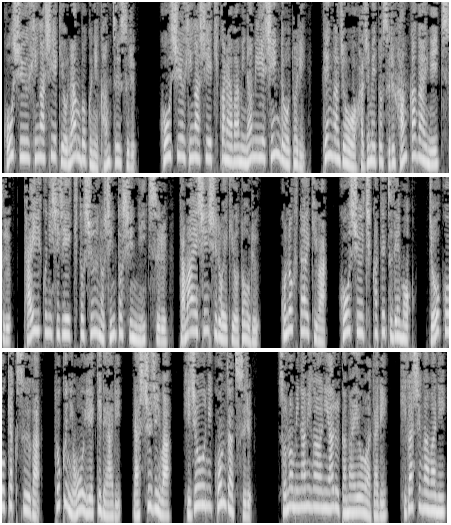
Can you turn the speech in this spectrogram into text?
甲州東駅を南北に貫通する。甲州東駅からは南へ進路を取り、天下城をはじめとする繁華街に位置する、大陸西寺駅と州の新都心に位置する、玉江新城駅を通る。この二駅は、甲州地下鉄でも、乗降客数が特に多い駅であり、ラッシュ時は非常に混雑する。その南側にある玉江を渡り、東側に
